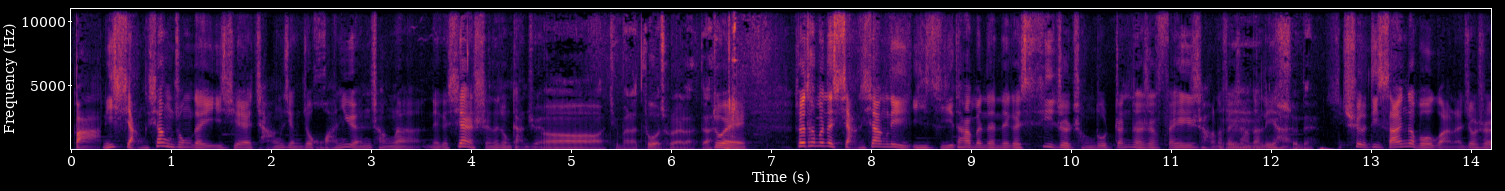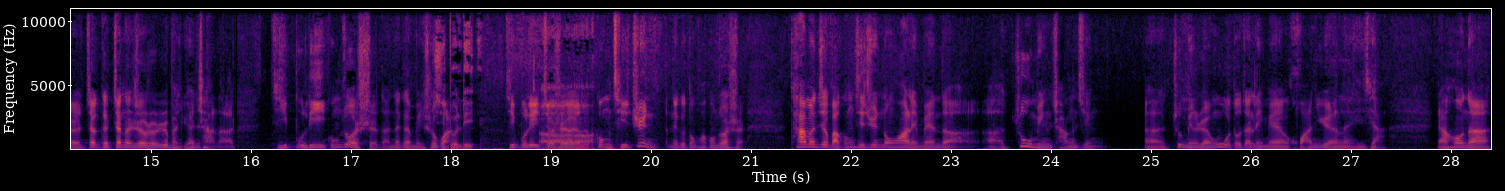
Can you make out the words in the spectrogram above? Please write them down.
把你想象中的一些场景就还原成了那个现实那种感觉。哦，就把它做出来了，对。所以他们的想象力以及他们的那个细致程度真的是非常的非常的厉害。是的。去了第三个博物馆呢，就是这个真的就是日本原产的吉卜力工作室的那个美术馆。吉卜力。吉卜力就是宫崎骏那个动画工作室，他们就把宫崎骏动画里面的呃著名场景、呃著名人物都在里面还原了一下，然后呢，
